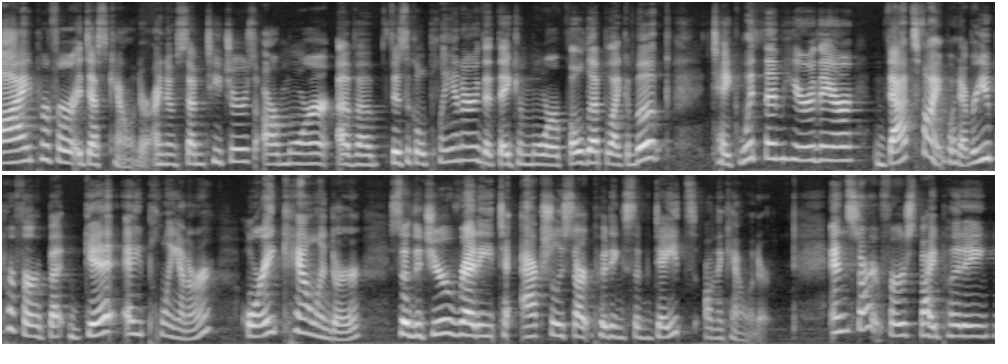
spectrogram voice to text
I prefer a desk calendar. I know some teachers are more of a physical planner that they can more fold up like a book, take with them here or there. That's fine, whatever you prefer, but get a planner or a calendar so that you're ready to actually start putting some dates on the calendar. And start first by putting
